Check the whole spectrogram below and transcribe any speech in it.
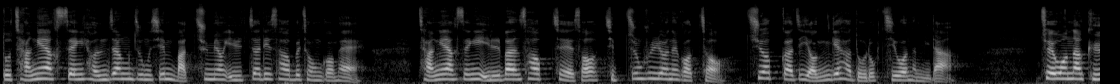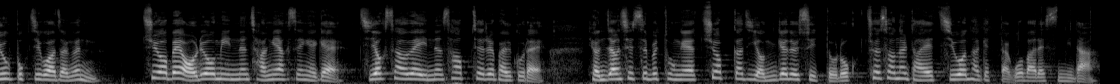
또 장애 학생 현장 중심 맞춤형 일자리 사업을 점검해 장애 학생이 일반 사업체에서 집중 훈련을 거쳐 취업까지 연계하도록 지원합니다. 최원화 교육복지과장은 취업에 어려움이 있는 장애 학생에게 지역사회에 있는 사업체를 발굴해 현장 실습을 통해 취업까지 연계될 수 있도록 최선을 다해 지원하겠다고 말했습니다.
